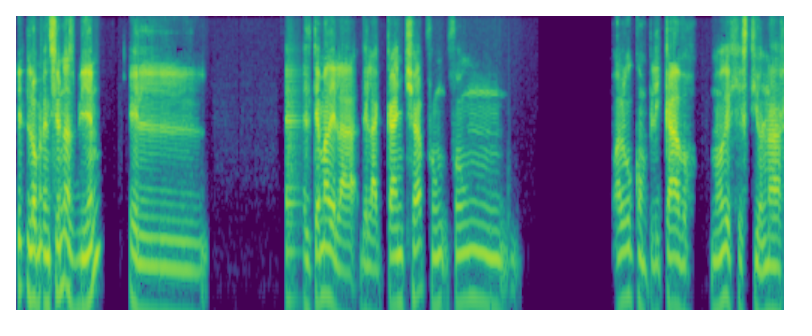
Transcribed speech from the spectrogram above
Lo mencionas bien, el, el tema de la, cancha fue, un, fue un, algo complicado, ¿no? De gestionar,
